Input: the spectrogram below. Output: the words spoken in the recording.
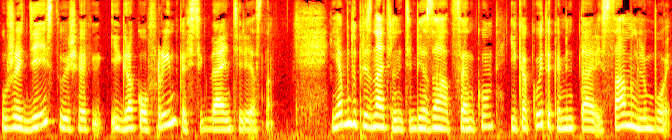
уже действующих игроков рынка всегда интересно. Я буду признательна тебе за оценку и какой-то комментарий, самый любой.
